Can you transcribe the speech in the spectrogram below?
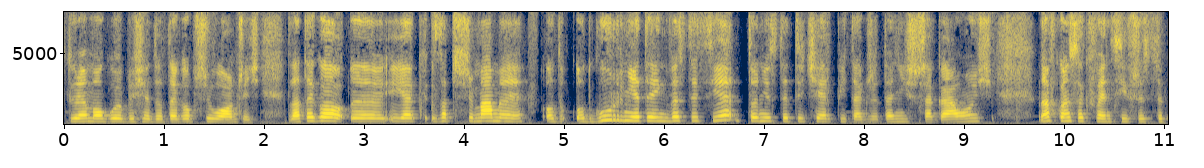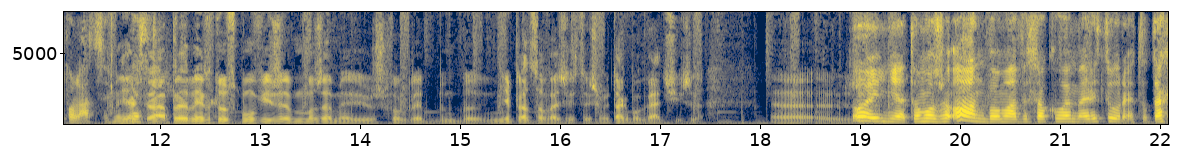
które mogłyby się do tego przyłączyć. Dlatego jak zatrzymamy od, odgórnie te inwestycje, to niestety cierpi także ta niższa gałąź, no a w konsekwencji wszyscy Polacy. No jak niestety. to? A premier Tusk mówi, że możemy już w ogóle nie pracować, jesteśmy tak bogaci, że... E, że Oj nie, to może on, bo ma wysoką emeryturę, to tak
